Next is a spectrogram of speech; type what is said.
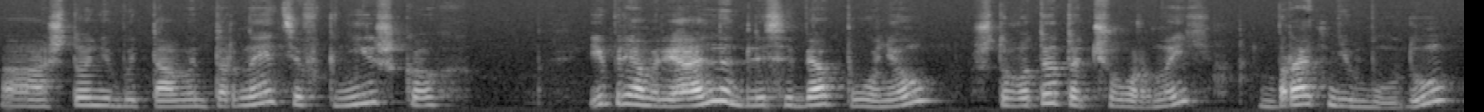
а, что-нибудь там в интернете, в книжках, и прям реально для себя понял, что вот это черный, брать не буду,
